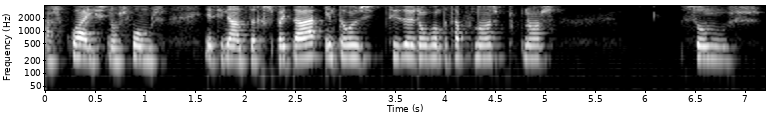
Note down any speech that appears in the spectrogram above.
às quais nós fomos ensinados a respeitar, então as decisões não vão passar por nós porque nós somos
